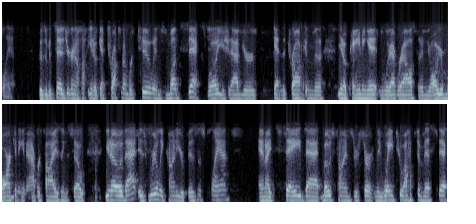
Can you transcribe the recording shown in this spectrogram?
plan because if it says you're going to, you know, get truck number two in month six, well, you should have your getting the truck and the, you know, painting it and whatever else, and all your marketing and advertising. So, you know, that is really kind of your business plan. And I'd say that most times they're certainly way too optimistic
